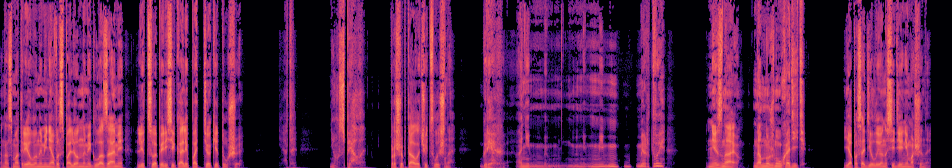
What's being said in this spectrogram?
Она смотрела на меня воспаленными глазами, лицо пересекали подтеки туши. «Нет, не успел», — прошептала чуть слышно. «Грех, они мертвы?» «Не знаю. Нам нужно уходить». Я посадил ее на сиденье машины.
